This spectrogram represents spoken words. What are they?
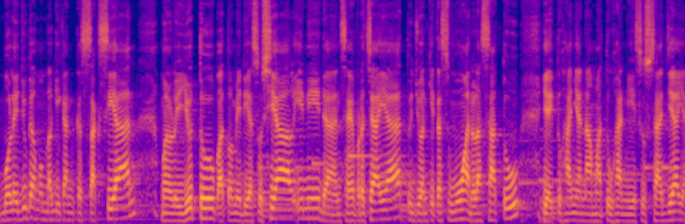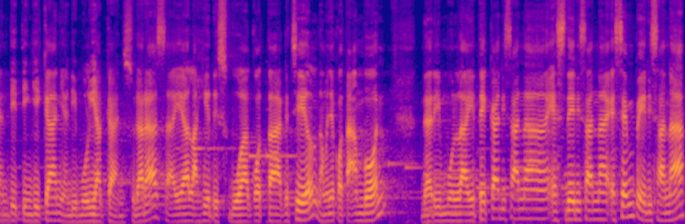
boleh juga membagikan kesaksian melalui YouTube atau media sosial ini. Dan saya percaya tujuan kita semua adalah satu, yaitu hanya nama Tuhan Yesus saja yang ditinggikan, yang dimuliakan. Saudara, saya lahir di sebuah kota kecil, namanya kota Ambon dari mulai TK di sana, SD di sana, SMP di sana,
